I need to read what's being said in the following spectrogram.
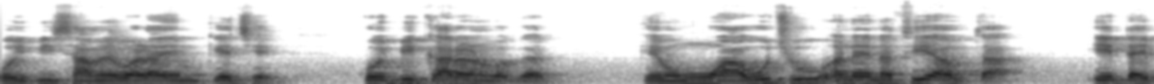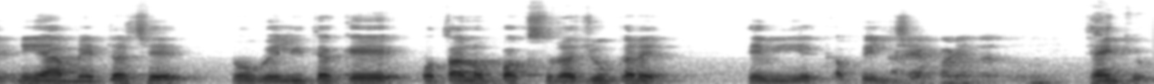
કોઈ બી સામેવાળા એમ કહે છે કોઈ બી કારણ વગર કે હું આવું છું અને નથી આવતા એ ટાઈપની આ મેટર છે. તો વહેલી તકે પોતાનો પક્ષ રજૂ કરે તેવી એક અપીલ છે. થેન્ક યુ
